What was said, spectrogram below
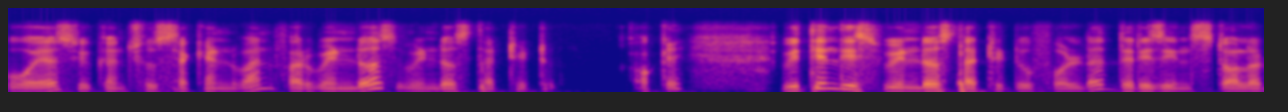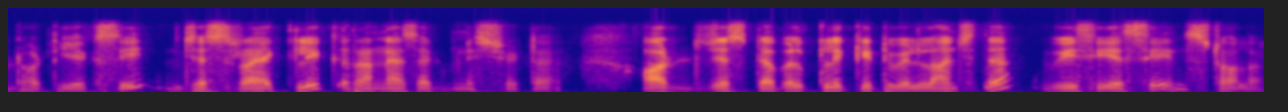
OS, you can choose second one. For Windows, Windows 32 okay. Within this windows 32 folder there is installer.exe just right click run as administrator. Or just double click it will launch the VCSC installer.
